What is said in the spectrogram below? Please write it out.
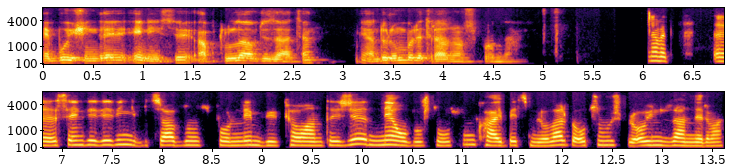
E bu işin de en iyisi Abdullah Avcı zaten. Yani durum böyle Trabzonspor'da. Ee, senin de dediğin gibi Trabzonspor'un en büyük avantajı ne olursa olsun kaybetmiyorlar ve oturmuş bir oyun düzenleri var.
